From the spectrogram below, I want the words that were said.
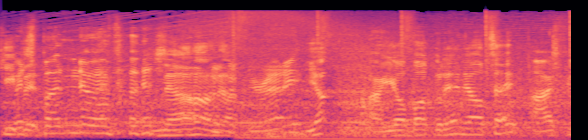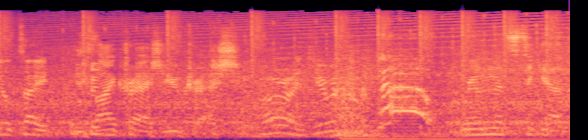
Keep Which it. button do I push? No, no. You ready? Yep. Are y'all buckled in? Y'all tight? I feel tight. If I crash, you crash. All right, here we go. We're in this together.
